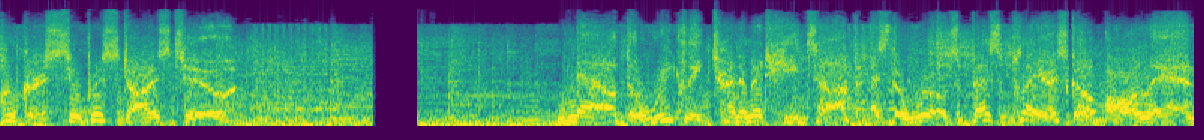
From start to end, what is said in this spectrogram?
Poker Superstars 2. Now the weekly tournament heats up as the world's best players go all in.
